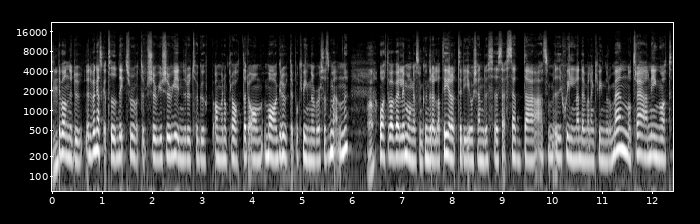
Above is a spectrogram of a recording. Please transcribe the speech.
Mm. det var när du, det var ganska tidigt, tror det var typ 2020, när du tog upp ja, men och pratade om magrutor på kvinnor versus män. Och att det var väldigt många som kunde relatera till det och kände sig så här, sedda alltså, i skillnaden mellan kvinnor och män och träning och att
